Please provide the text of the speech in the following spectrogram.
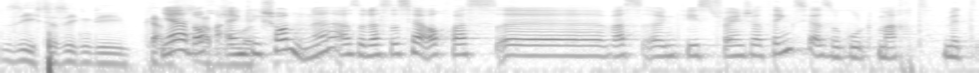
sehe ich das irgendwie ganz Ja, doch, absurd? eigentlich schon. Ne? Also das ist ja auch was, äh, was irgendwie Stranger Things ja so gut macht mit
